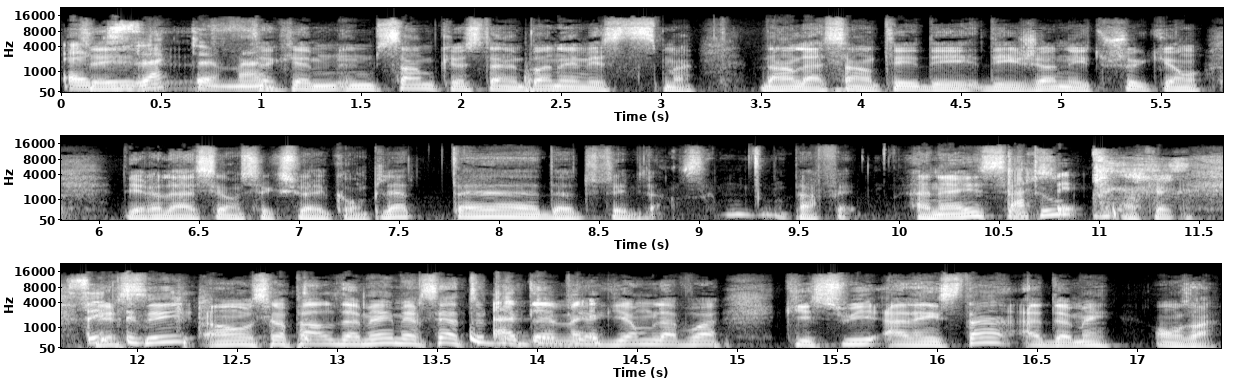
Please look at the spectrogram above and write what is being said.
Exactement. Fait que, il me semble que c'est un bon investissement dans la santé des, des jeunes et tous ceux qui ont des relations sexuelles complètes, euh, de toute évidence. Parfait. Anaïs, c'est tout? Merci. On se reparle demain. Merci à toute l'équipe. Demain. Guillaume Lavoie qui suit à l'instant. À demain, 11 heures.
